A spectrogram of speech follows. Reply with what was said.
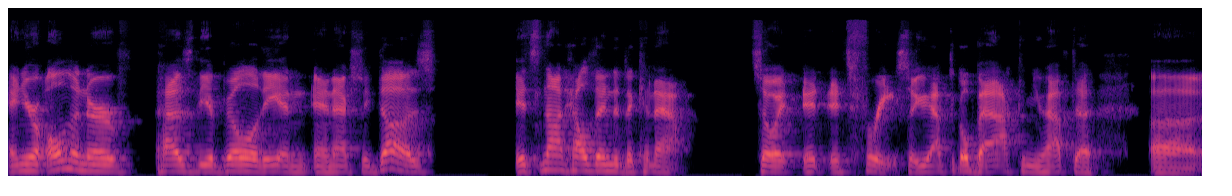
and your ulnar nerve has the ability and, and actually does, it's not held into the canal. So it, it it's free. So you have to go back and you have to uh,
